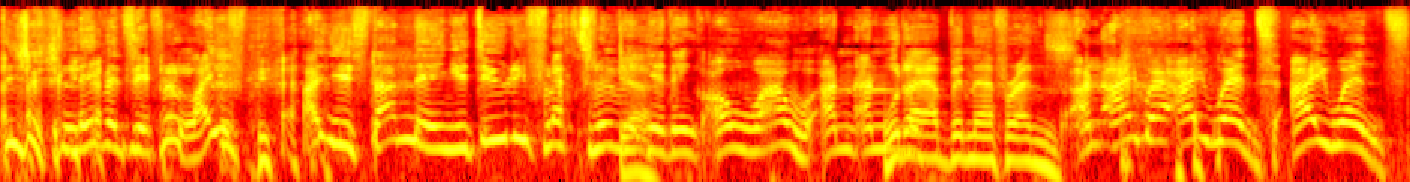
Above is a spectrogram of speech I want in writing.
they just live a different life, and you stand there and you do reflect through it. Yeah. And you think, oh wow! And and Would I have been their friends? and I went, I went, I went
